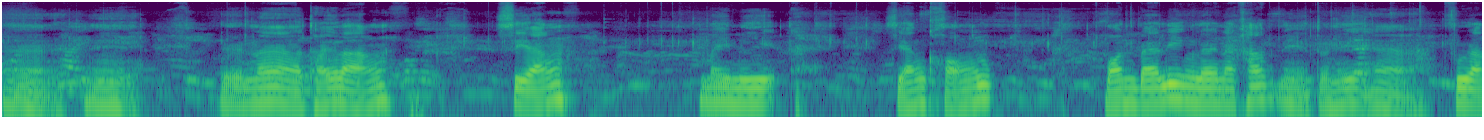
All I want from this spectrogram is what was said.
อ่านี่ เดินหน้าถอยหลัง เสียงไม่มีเสียงของลูกบอลแบริ่งเลยนะครับนี่ตัวนี้อ่าเฟือง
